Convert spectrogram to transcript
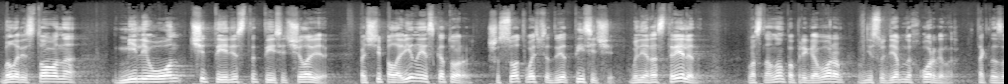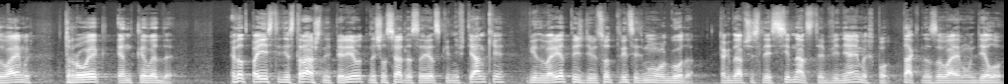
было арестовано миллион четыреста тысяч человек, почти половина из которых, 682 тысячи, были расстреляны, в основном по приговорам в несудебных органах, так называемых троек НКВД. Этот поистине страшный период начался для советской нефтянки в январе 1937 года, когда в числе 17 обвиняемых по так называемому делу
